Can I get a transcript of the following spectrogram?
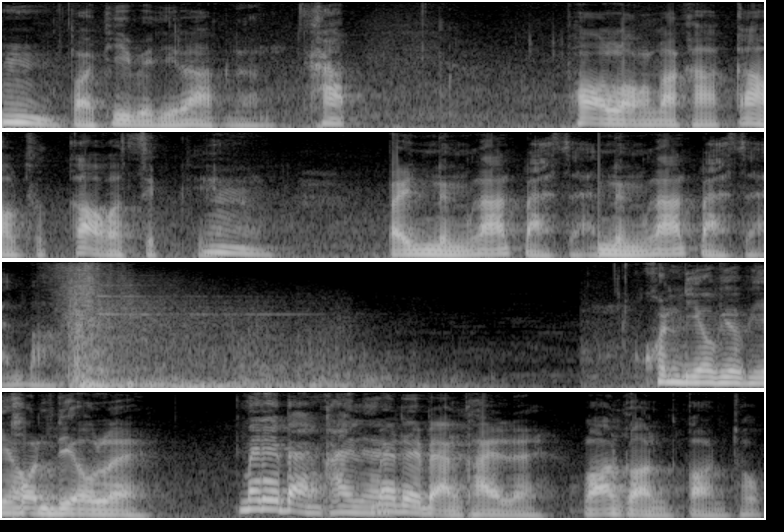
อืมต่อยที่เวทีราบเนินครับ พ่อลองราคา9ถึง9กับ10เนี่ยอืมไป1ล้าน8แสน1ล้าน8แสนบาท คนเดียวเพียวๆคนเดียวเลยไม่ได้แบ่งใครเลย ไม่ได้แบ่งใครเลยร้อนก่อนก่อนชก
